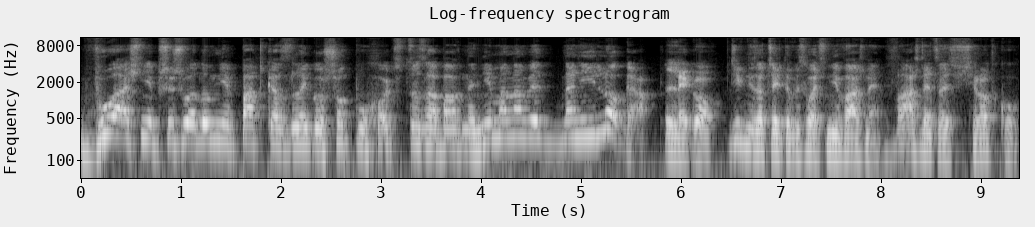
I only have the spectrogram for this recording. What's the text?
Właśnie przyszła do mnie paczka z Lego Shopu, choć co zabawne, nie ma nawet na niej loga Lego. Dziwnie zaczęli to wysłać, nieważne. Ważne co jest w środku.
